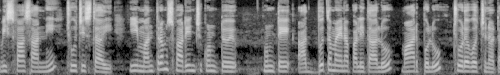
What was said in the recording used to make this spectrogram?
విశ్వాసాన్ని సూచిస్తాయి. ఈ మంత్రం స్మరించుకుంటూ ఉంటే అద్భుతమైన ఫలితాలు మార్పులు చూడవచ్చునట.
